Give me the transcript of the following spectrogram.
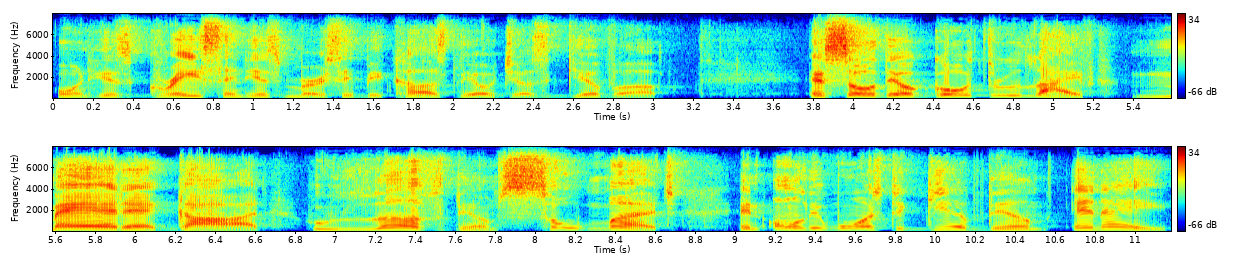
on his grace and his mercy because they'll just give up. And so they'll go through life mad at God who loves them so much and only wants to give them an A.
